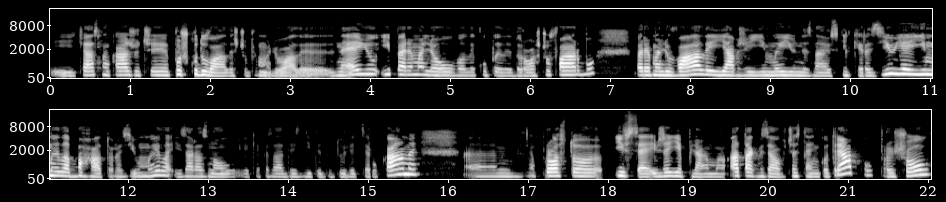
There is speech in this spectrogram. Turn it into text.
І, чесно кажучи, пошкодували, що помалювали нею і перемальовували. Купили дорожчу фарбу, перемалювали. Я вже її мию, не знаю скільки разів я її мила, багато разів мила. І зараз знову, як я казала, десь діти додуляться руками. Ем, Просто і все, і вже є пляма. А так взяв частеньку тряпку, пройшов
